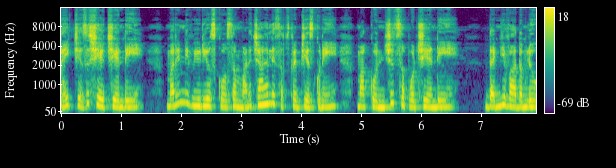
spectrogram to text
లైక్ చేసి షేర్ చేయండి. మరిన్ని వీడియోస్ కోసం మన ఛానల్ని సబ్స్క్రైబ్ చేసుకుని మాకు కొంచెం సపోర్ట్ చేయండి. ధన్యవాదములు.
